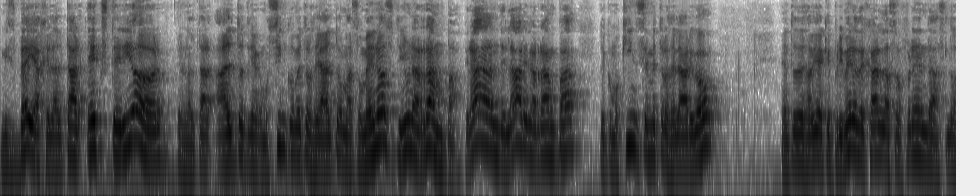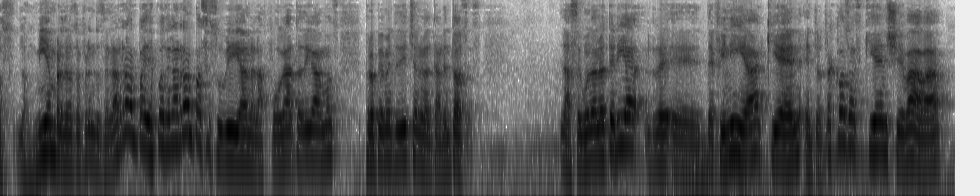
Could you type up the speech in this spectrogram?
el altar exterior, era un altar alto, tenía como 5 metros de alto más o menos, tenía una rampa, grande, larga rampa, de como 15 metros de largo. Entonces había que primero dejar las ofrendas, los, los miembros de las ofrendas en la rampa y después de la rampa se subían a la fogata, digamos, propiamente dicha en el altar. Entonces, la segunda lotería eh, definía quién, entre otras cosas, quién llevaba,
